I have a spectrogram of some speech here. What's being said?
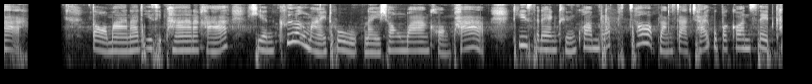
ค่ะ ต่อมาหน้าที่ 15 นะคะ เขียนเครื่องหมายถูกในช่องว่างของภาพ ที่แสดงถึงความรับผิดชอบหลังจากใช้อุปกรณ์เสร็จค่ะ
